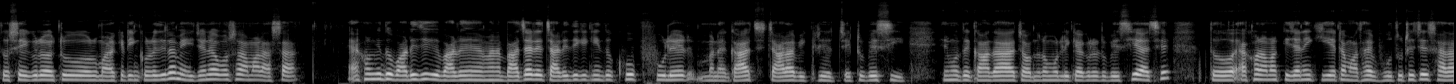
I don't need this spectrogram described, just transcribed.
তো সেগুলো একটু মার্কেটিং করে দিলাম, এই জন্য অবশ্য আমার আশা। এখন কিন্তু বাড়ি বাড়ি মানে বাজারে চারিদিকে কিন্তু খুব ফুলের মানে গাছ, চারা বিক্রি হচ্ছে একটু বেশি। এর মধ্যে গাঁদা, চন্দ্রমল্লিকা এগুলো একটু বেশি আছে। তো এখন আমার কি জানি কি এটা মাথায় ভূত উঠেছে সারা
